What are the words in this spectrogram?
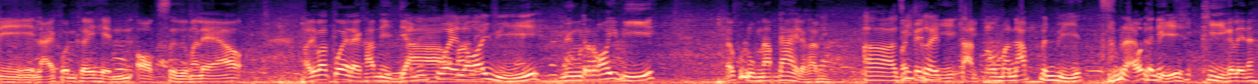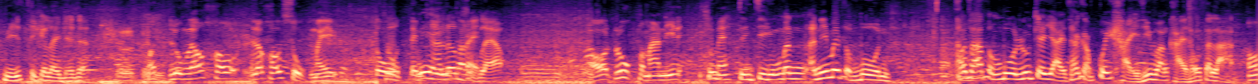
นี่หลายคนเคยเห็นออกสื่อมาแล้วเขาเรียกว่ากล้วยอะไรครับนี่อัยานวนี้กล้วยร้อยหวี หนึ่งร้อยหวี แล้วคุณลุงนับได้เหรอครับนี่ อ่ามันที่เป็นเคยหวีตัดออกมานับเป็นหวีสำหรับอ๋อเป็แต่นหนี่วีถี่กันเลยนะหวีติดกันเลยเดี๋ยวจะลุงแล้วเขาแล้วเขาสุกไหมโตสุกเต็มนี่ที่เริ่มเท่าไหสุร่กแล้วอ๋อลูกประมาณนี้ใช่ไหมจริง ๆ มันอันนี้ไม่สมบูรณ์เพราะถ้าสมบูรณ์ลูกจะใหญ่เท่ากับกล้วยไข่ที่วางขายท้องตลาดอ๋อ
